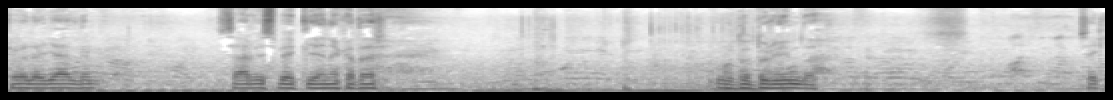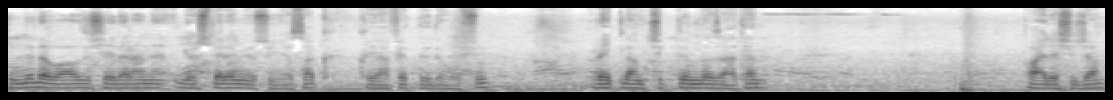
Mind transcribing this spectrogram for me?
Şöyle geldim. Servis bekleyene kadar burada durayım da. Çekimde de bazı şeyler hani gösteremiyorsun yasak. Kıyafetle de olsun. Reklam çıktığında zaten paylaşacağım.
